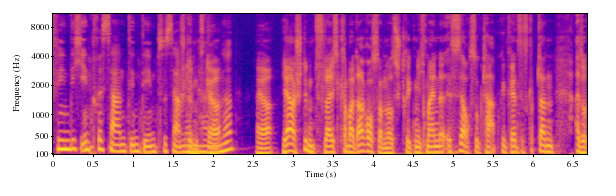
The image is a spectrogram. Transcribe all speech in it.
finde ich ich interessant in dem Zusammenhang. Stimmt, ja. Ne? Ja, ja, stimmt. Vielleicht kann man daraus dann was stricken. Ich meine, es ist ja auch so klar abgegrenzt. Es gibt dann, also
